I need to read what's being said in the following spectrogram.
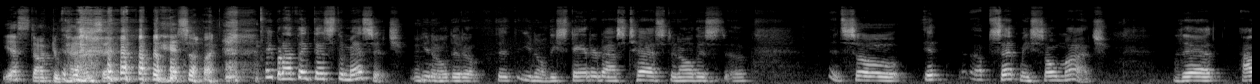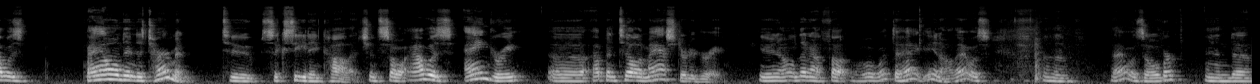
Yes, Dr. Patterson. hey, but I think that's the message, you know, that, uh, that, you know, these standardized tests and all this. Uh, and so it upset me so much that I was bound and determined to succeed in college. And so I was angry uh, up until a master degree, you know. And then I thought, well, what the heck, you know, that was uh, that was over. And uh,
